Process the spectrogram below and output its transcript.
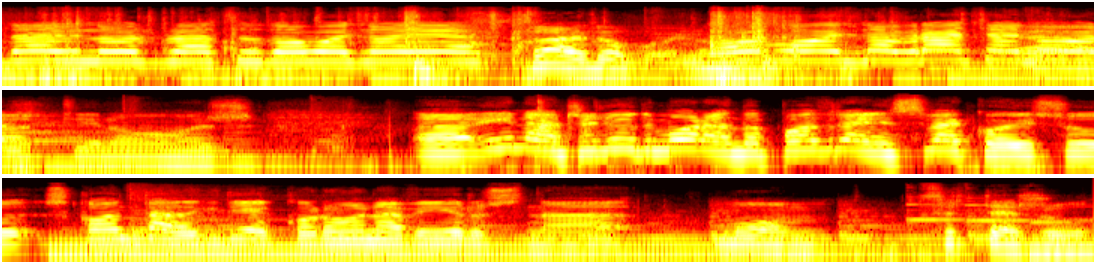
Daj mi nož, braco, dovoljno je. Je dovoljno. Dovoljno, vraćaj Evo nož. ti nož. A, inače, ljudi, moram da pozdravim sve koji su skontali gdje je koronavirus na mom crtežu,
